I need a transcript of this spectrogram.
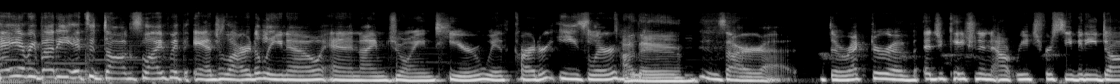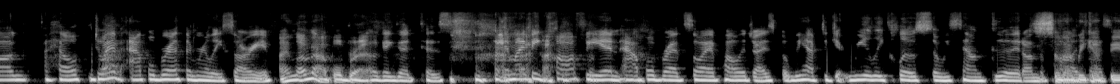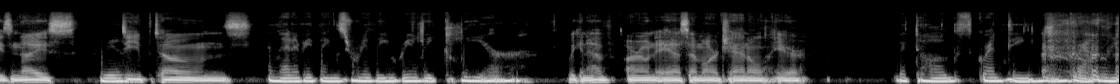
Hey, everybody, it's A Dog's Life with Angela Ardolino, and I'm joined here with Carter Easler. Hi there. Who's our uh, Director of Education and Outreach for CBD Dog Health. Do I have apple breath? I'm really sorry. I love apple breath. okay, good, because it might be coffee and apple breath, so I apologize, but we have to get really close so we sound good on the so podcast. that we get these nice really, deep tones. and that everything's really, really clear We can have our own ASMR channel here. with dogs grunting and growling.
